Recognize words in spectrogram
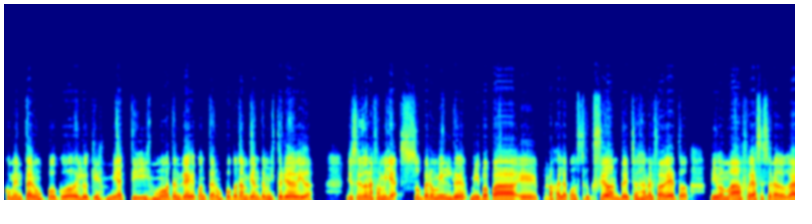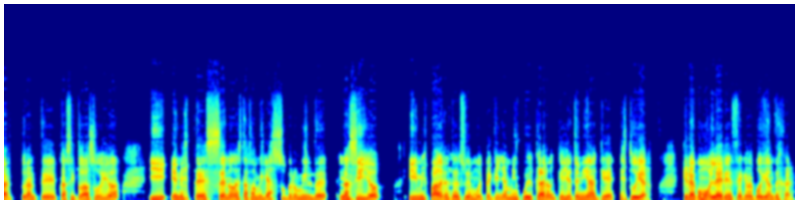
comentar un poco de lo que es mi activismo, tendría que contar un poco también de mi historia de vida. Yo soy de una familia súper humilde. Mi papá eh, trabaja en la construcción, de hecho es analfabeto. Mi mamá fue asesora de hogar durante casi toda su vida. Y en este seno de esta familia súper humilde nací yo y mis padres desde muy pequeña me inculcaron que yo tenía que estudiar, que era como la herencia que me podían dejar.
